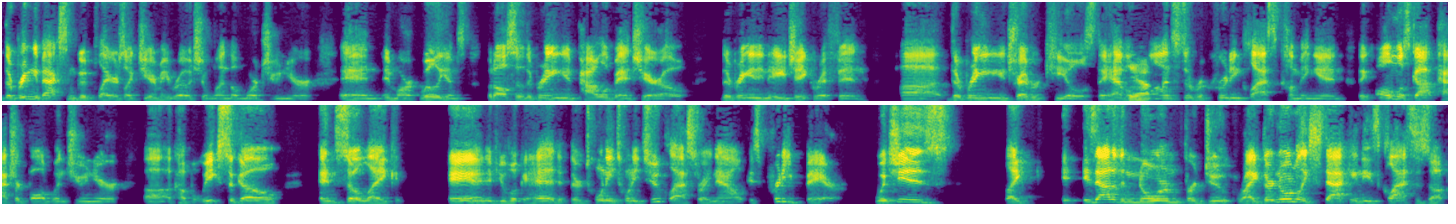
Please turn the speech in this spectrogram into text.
They're bringing back some good players like Jeremy Roach and Wendell Moore Jr. and, and Mark Williams, but also they're bringing in Paolo Banchero. They're bringing in AJ Griffin. Uh, they're bringing in Trevor Keels. They have a yeah. monster recruiting class coming in. They almost got Patrick Baldwin Jr. Uh, a couple weeks ago. And so, like, and if you look ahead, their 2022 class right now is pretty bare, which is like is out of the norm for Duke, right? They're normally stacking these classes up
